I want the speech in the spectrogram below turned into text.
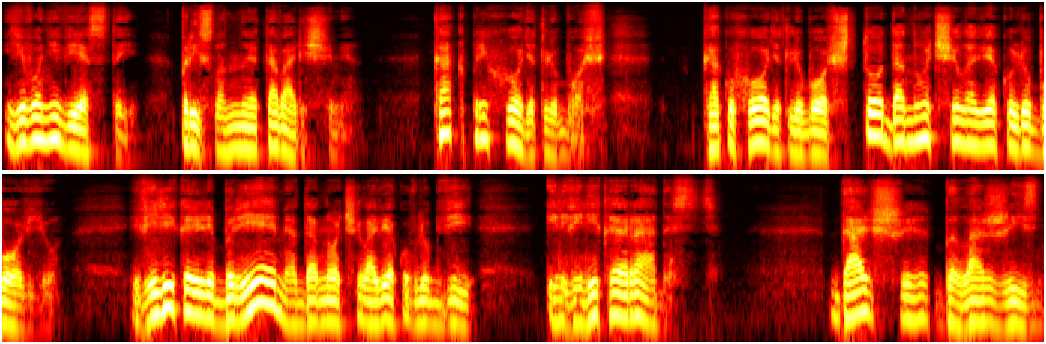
его невестой, присланная товарищами. Как приходит любовь, как уходит любовь, что дано человеку любовью? Великое ли бремя дано человеку в любви или великая радость? Дальше была жизнь.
